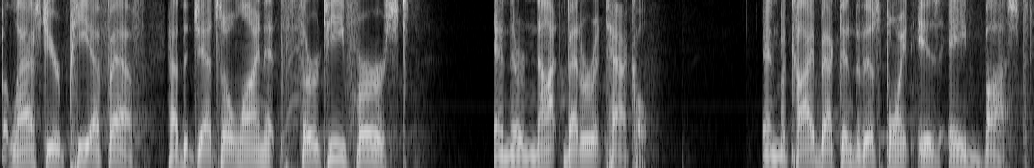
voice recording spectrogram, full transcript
But last year, PFF had the Jets O line at 31st, and they're not better at tackle. And Mekhi Becton to this point is a bust.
